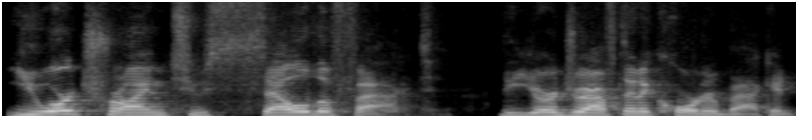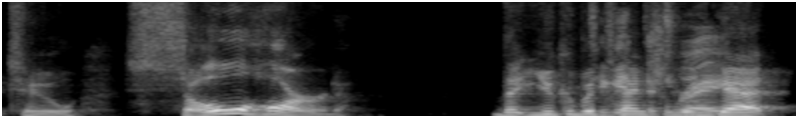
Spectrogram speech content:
you are trying to sell the fact that you're drafting a quarterback at two so hard that you could potentially get,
